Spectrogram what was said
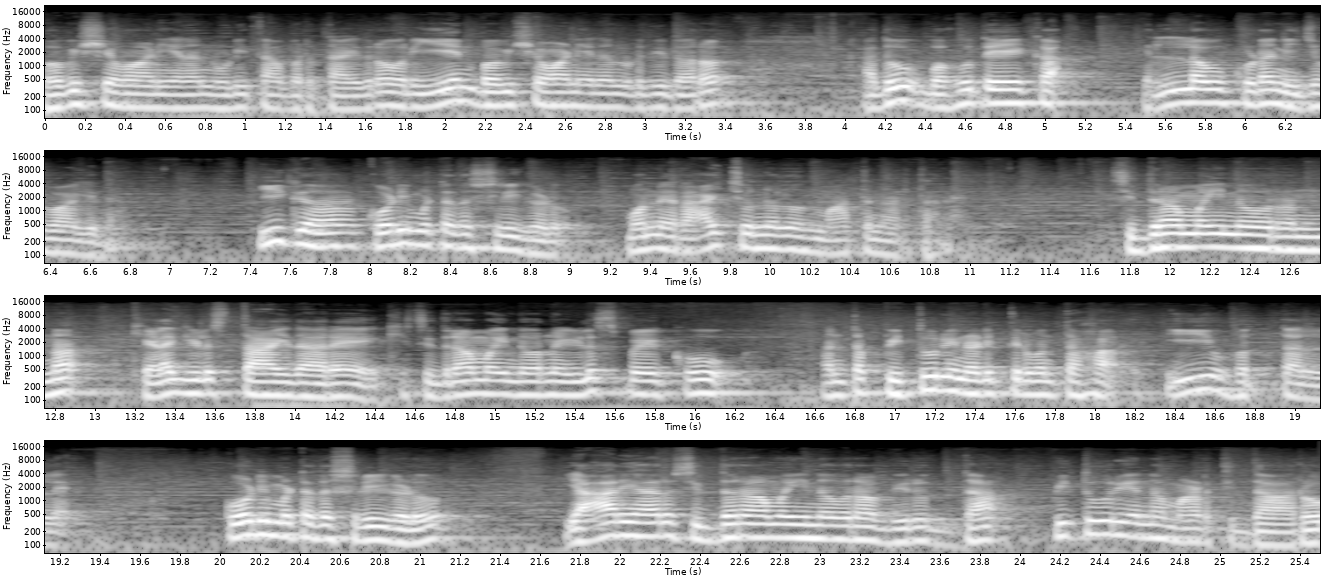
ಭವಿಷ್ಯವಾಣಿಯನ್ನು ನುಡಿತಾ ಬರ್ತಾ ಇದ್ರು. ಅವ್ರು ಏನು ಭವಿಷ್ಯವಾಣಿಯನ್ನು ನುಡಿದಿದ್ದಾರೋ ಅದು ಬಹುತೇಕ ಎಲ್ಲವೂ ಕೂಡ ನಿಜವಾಗಿದೆ. ಈಗ ಕೋಡಿಮಠದ ಶ್ರೀಗಳು ಮೊನ್ನೆ ರಾಯಚೂರಿನಲ್ಲಿ ಒಂದು ಮಾತನಾಡ್ತಾರೆ. ಸಿದ್ದರಾಮಯ್ಯನವರನ್ನು ಕೆಳಗಿಳಿಸ್ತಾ ಇದ್ದಾರೆ. ಸಿದ್ದರಾಮಯ್ಯನವ್ರನ್ನ ಇಳಿಸ್ಬೇಕು ಅಂತ ಪಿತೂರಿ ನಡೀತಿರುವಂತಹ ಈ ಹೊತ್ತಲ್ಲೇ ಕೋಡಿಮಠದ ಶ್ರೀಗಳು ಯಾರ್ಯಾರು ಸಿದ್ದರಾಮಯ್ಯನವರ ವಿರುದ್ಧ ಪಿತೂರಿಯನ್ನು ಮಾಡ್ತಿದ್ದಾರೋ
